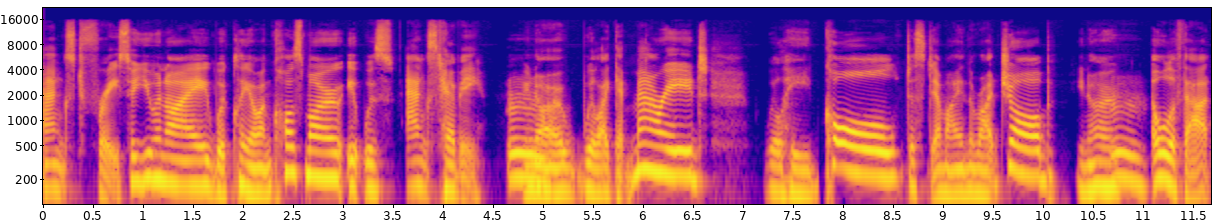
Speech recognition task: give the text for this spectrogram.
angst free. So you and I were Cleo and Cosmo. It was angst heavy. You Mm. know, will I get married? Will he call? Just am I in the right job? You know, Mm. all of that.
